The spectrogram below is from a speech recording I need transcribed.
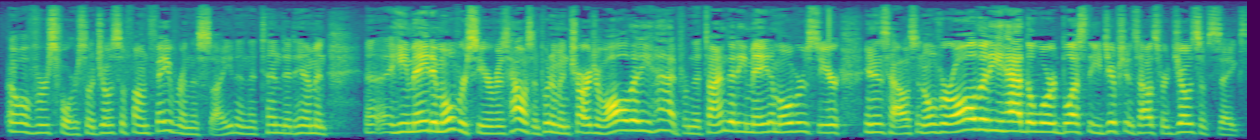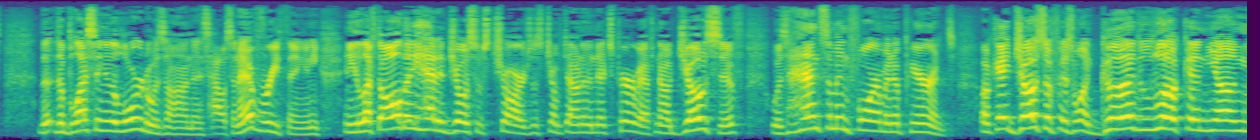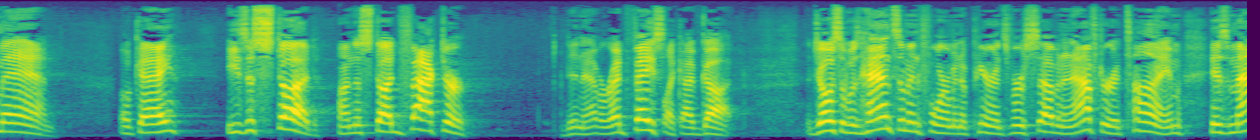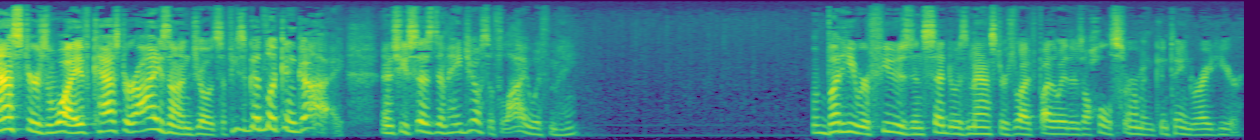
Oh, well, verse 4. So Joseph found favor in the sight and attended him, and uh, he made him overseer of his house and put him in charge of all that he had. From the time that he made him overseer in his house, and over all that he had, the Lord blessed the Egyptian's house for Joseph's sakes. The, the blessing of the Lord was on his house and everything, and he, and he left all that he had in Joseph's charge. Let's jump down to the next paragraph. Now, Joseph was handsome in form and appearance. Okay, Joseph is one good looking young man. Okay, he's a stud on the stud factor. Didn't have a red face like I've got. Joseph was handsome in form and appearance, verse 7. And after a time, his master's wife cast her eyes on Joseph. He's a good looking guy. And she says to him, Hey, Joseph, lie with me. But he refused and said to his master's wife, By the way, there's a whole sermon contained right here.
